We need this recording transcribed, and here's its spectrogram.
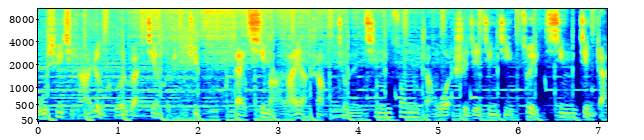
无需其他任何软件和程序，在喜马拉雅上就能轻松掌握世界经济最新进展。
